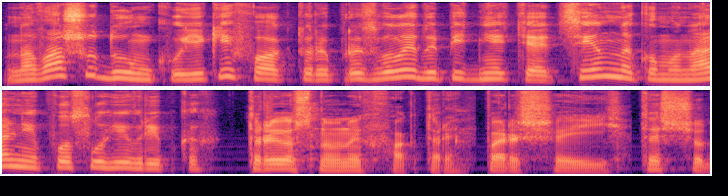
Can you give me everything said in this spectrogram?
На вашу думку, які фактори призвели до підняття цін на комунальні послуги в Рібках? Три основних фактори: перший те, що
